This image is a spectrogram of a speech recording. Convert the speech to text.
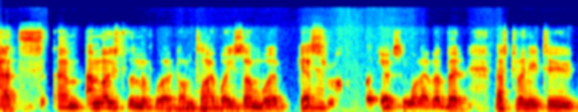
that's um, and most of them have worked on Tideway. Some were guests yeah. from projects and whatever, but that's twenty-two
